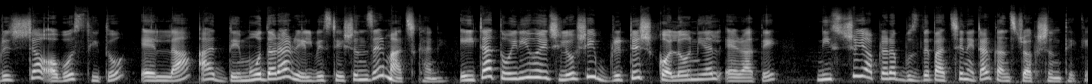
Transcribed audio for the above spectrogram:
ব্রিজটা অবস্থিত এল্লা আর দেমোদারা রেলওয়ে স্টেশনসের মাঝখানে। এইটা তৈরি হয়েছিল সেই ব্রিটিশ কলোনিয়াল এরাতে নিশ্চয়ই আপনারা বুঝতে পাচ্ছেন এটার কনস্ট্রাকশন থেকে।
